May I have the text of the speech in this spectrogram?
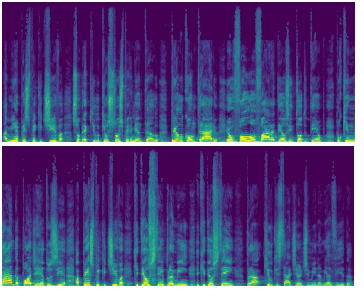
a minha perspectiva sobre aquilo que eu estou experimentando. Pelo contrário, eu vou louvar a Deus em todo tempo, porque nada pode reduzir a perspectiva que Deus tem para mim e que Deus tem para aquilo que está diante de mim na minha vida.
